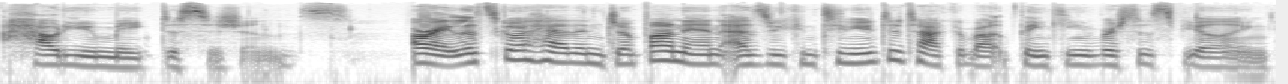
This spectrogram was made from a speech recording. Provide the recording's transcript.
how do you make decisions? All right, let's go ahead and jump on in as we continue to talk about thinking versus feeling.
